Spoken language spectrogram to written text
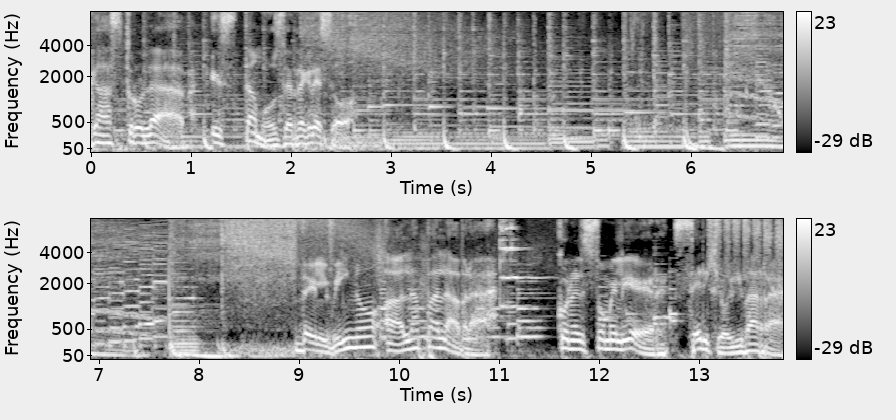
Gastrolab, estamos de regreso. Del vino a la palabra. Con el sommelier Sergio Ibarra.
